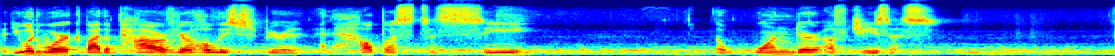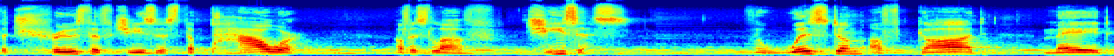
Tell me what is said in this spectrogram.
that you would work by the power of your Holy Spirit and help us to see the wonder of Jesus, the truth of Jesus, the power of his love. Jesus, the wisdom of God made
